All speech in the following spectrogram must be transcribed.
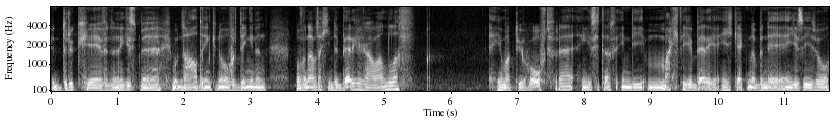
druk geven. En je, zit met, je moet nadenken over dingen. En, maar vanaf dat je in de bergen gaat wandelen, en je maakt je hoofd vrij en je zit daar in die machtige bergen en je kijkt naar beneden en je ziet zo een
